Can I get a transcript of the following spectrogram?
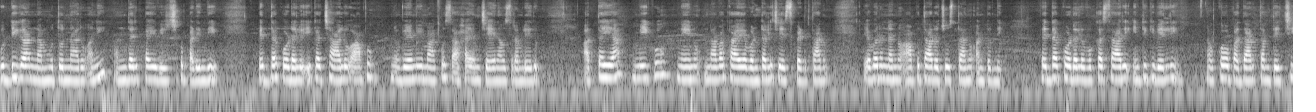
గుడ్డిగా నమ్ముతున్నారు అని అందరిపై విరుచుకుపడింది. పెద్ద కోడలు. ఇక చాలు ఆపు. నువ్వేమీ మాకు సహాయం చేయనవసరం లేదు. అత్తయ్య మీకు నేను నవకాయ వంటలు చేసి పెడతాను. ఎవరు నన్ను ఆపుతారో చూస్తాను అంటుంది. పెద్ద కోడలు ఒక్కసారి ఇంటికి వెళ్ళి ఒక్కో పదార్థం తెచ్చి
